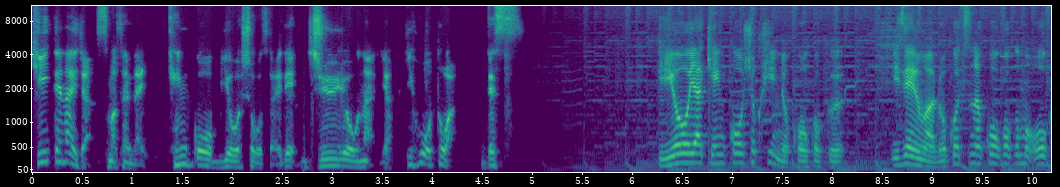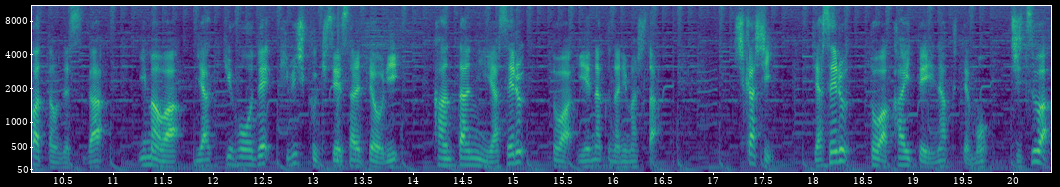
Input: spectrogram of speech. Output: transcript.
聞いてないじゃ済ませない健康美容商材で重要な薬機法とは？です。美容や健康食品の広告。以前は露骨な広告も多かったのですが今は薬機法で厳しく規制されており簡単に痩せるとは言えなくなりました。しかし痩せるとは書いていなくても実は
